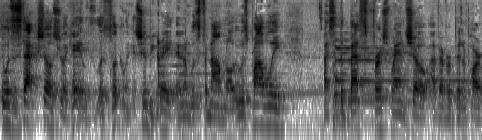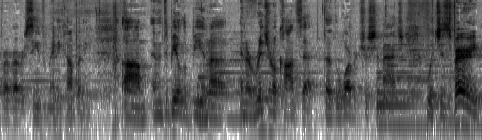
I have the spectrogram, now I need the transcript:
it was a stacked show, so you're like, hey, let's, let's look like it should be great, and it was phenomenal. It was probably I said the best first ran show I've ever been a part of, I've ever seen from any company. Um, and then to be able to be in a, an original concept, the, the War of Attrition match, which is very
